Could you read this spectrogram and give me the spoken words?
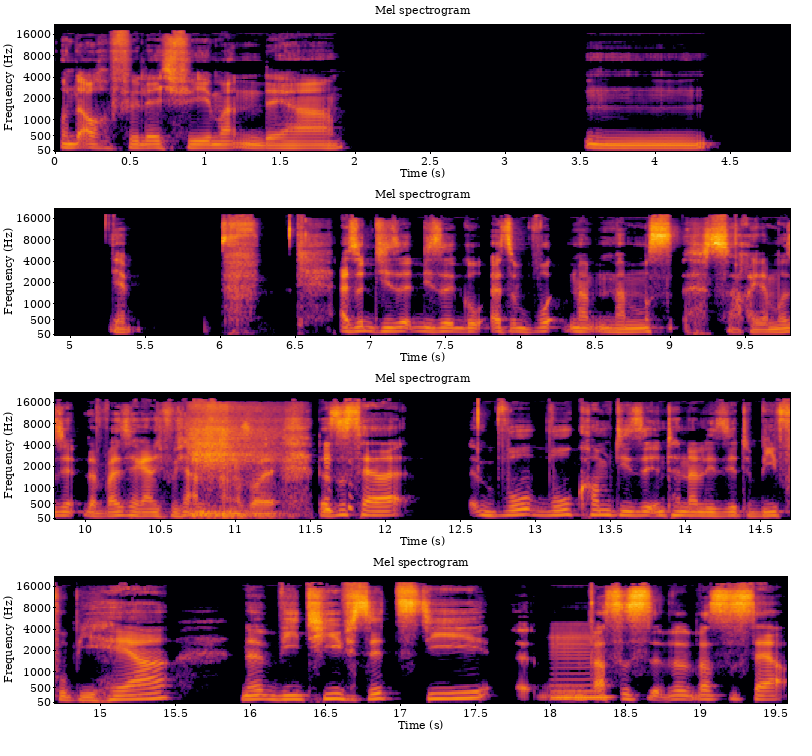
Und auch vielleicht für jemanden, der mh, mm, ja, pff. also diese, diese, also wo, man, man muss, sorry, da muss ich, da weiß ich ja gar nicht, wo ich anfangen soll. Das ist ja, wo, wo kommt diese internalisierte Biphobie her? Ne, wie tief sitzt die? Mm. Was ist, was ist der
